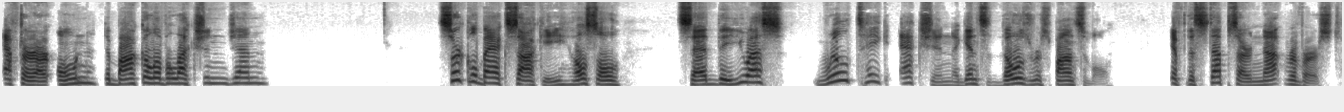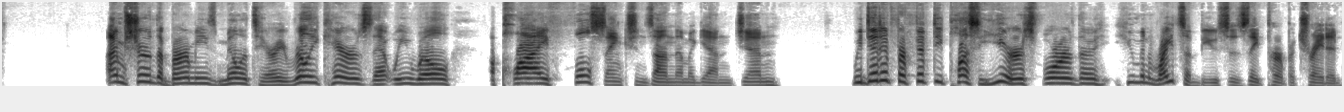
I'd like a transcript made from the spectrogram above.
after our own debacle of election, Jen? Circleback Psaki also said the U.S. will take action against those responsible if the steps are not reversed. I'm sure the Burmese military really cares that we will apply full sanctions on them again, Jen. We did it for 50 plus years for the human rights abuses they perpetrated.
